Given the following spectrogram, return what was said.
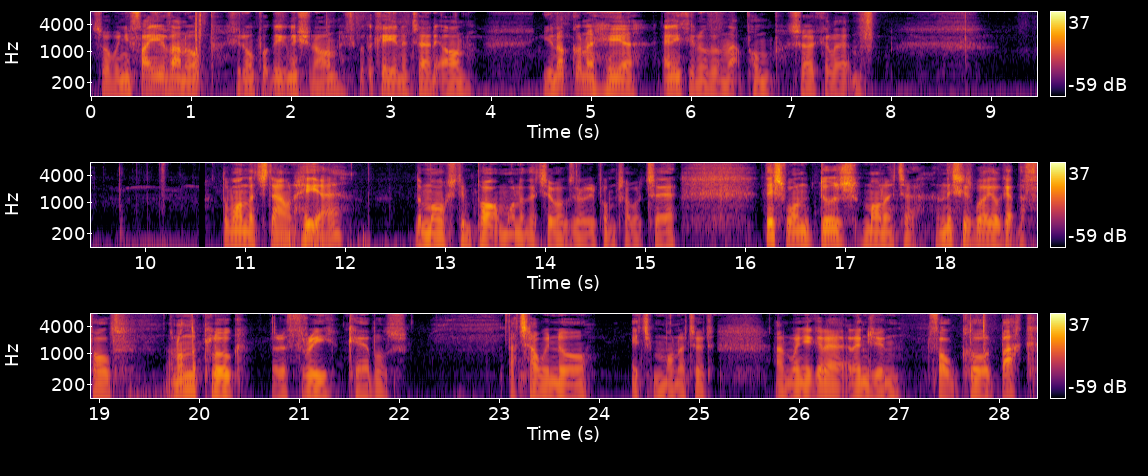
So when you fire your van up, if you don't put the ignition on, if you put the key in and turn it on, you're not going to hear anything other than that pump circulating. The one that's down here the most important one of the two auxiliary pumps I would say. This one does monitor and this is where you'll get the fault and on the plug there are three cables. That's how we know it's monitored and when you get a, an engine fault code back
